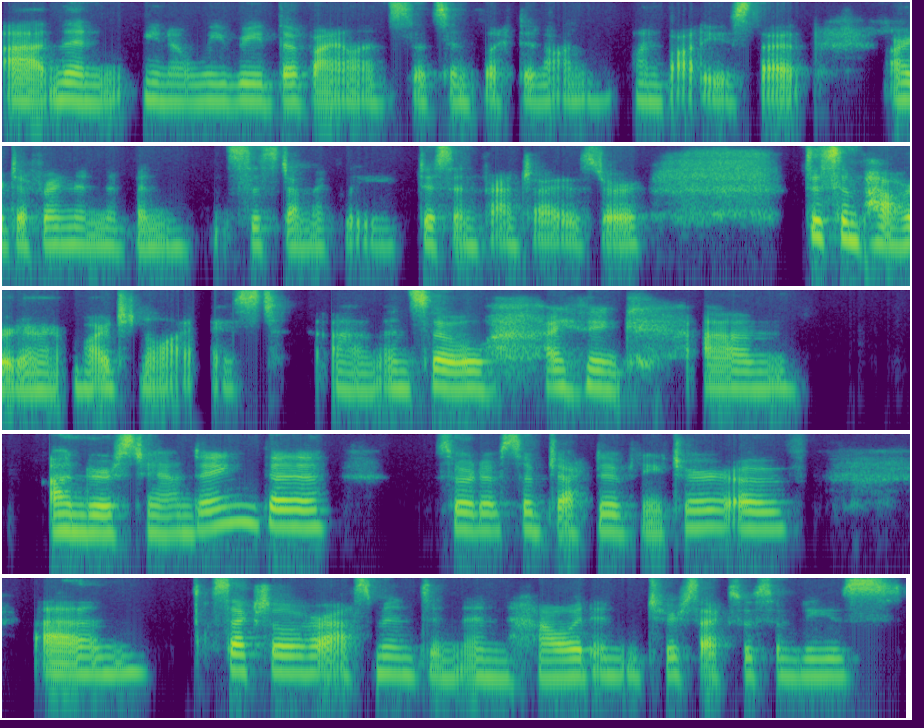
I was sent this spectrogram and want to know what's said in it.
uh, then you know we read the violence that's inflicted on on bodies that are different and have been systemically disenfranchised or disempowered or marginalized. Um, and so i think um, understanding the sort of subjective nature of um, sexual harassment and, and how it intersects with somebody's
